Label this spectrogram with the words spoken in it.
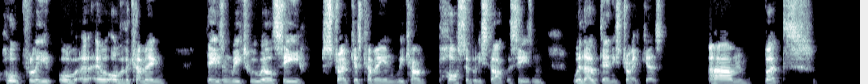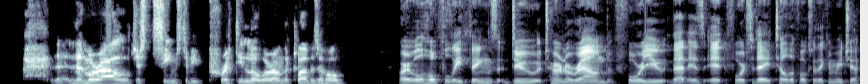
hopefully, over, uh, over the coming days and weeks, we will see strikers coming in. We can't possibly start the season without any strikers. Um, but the, morale just seems to be pretty low around the club as a whole. All right, well, hopefully things do turn around for you. That is it for today. Tell the folks where they can reach you.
